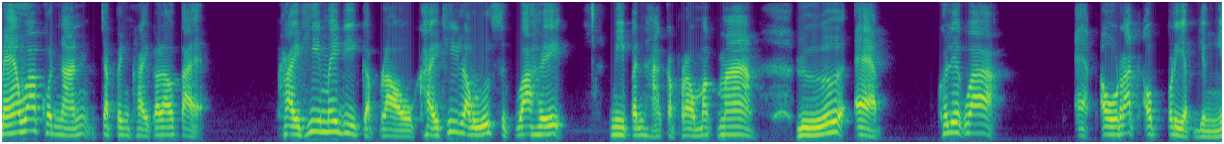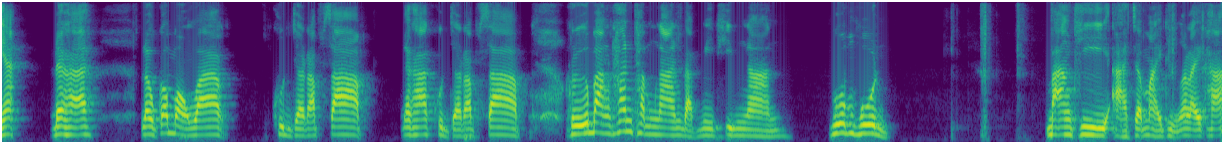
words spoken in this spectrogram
แม้ว่าคนนั้นจะเป็นใครก็แล้วแต่ ใครที่ไม่ดีกับเรา ใครที่เรารู้สึกว่าเฮ้ยมีปัญหากับเรามาก ๆ หรือแอบเขาเรียกว่า แอบเอารัดเอาเปรียบอย่างเงี้ยนะคะ เราก็มองว่าคุณจะรับทราบ นะคะ คุณจะรับทราบ หรือบางท่านทำงานแบบมีทีมงาน ร่วมหุ้น บางทีอาจจะหมายถึงอะไรคะ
